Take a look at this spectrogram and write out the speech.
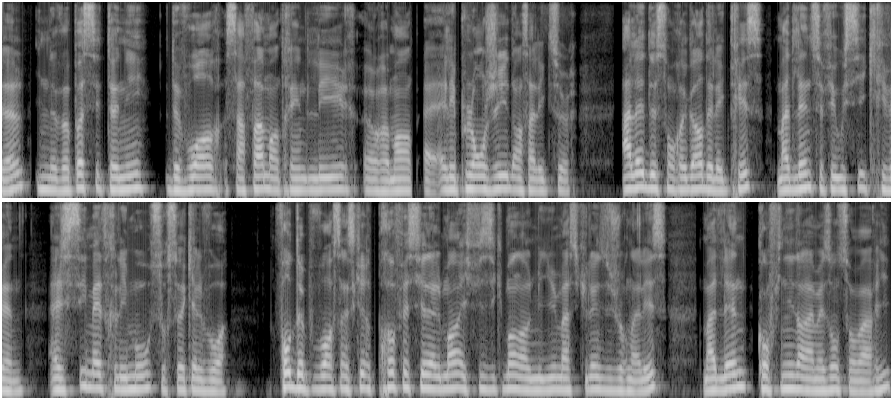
elle, il ne va pas s'étonner de voir sa femme en train de lire un roman. Elle est plongée dans sa lecture. À l'aide de son regard de lectrice, Madeleine se fait aussi écrivaine. Elle sait mettre les mots sur ce qu'elle voit. Faute de pouvoir s'inscrire professionnellement et physiquement dans le milieu masculin du journalisme, Madeleine, confinée dans la maison de son mari,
